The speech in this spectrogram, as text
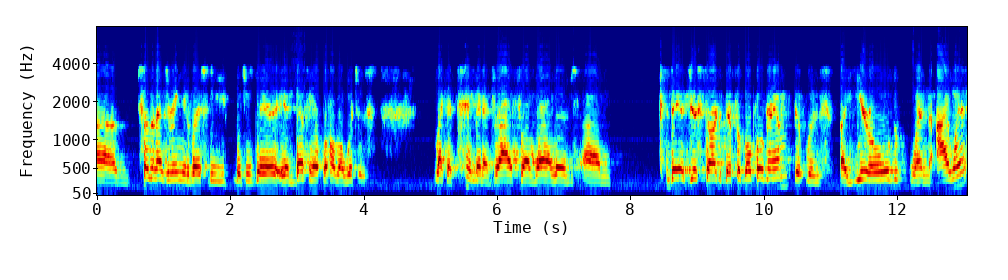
um, Southern Nazarene University, which is there in Bethany, Oklahoma, which is like a ten minute drive from where I lived. Um, they had just started their football program. It was a year old when I went,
